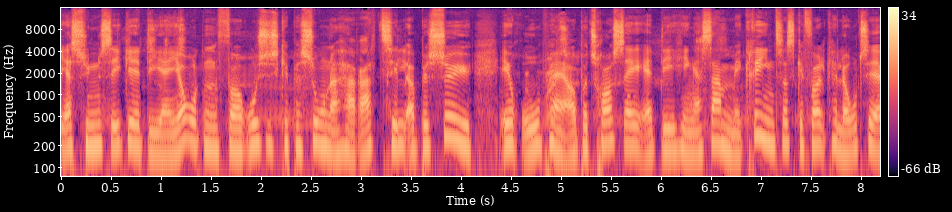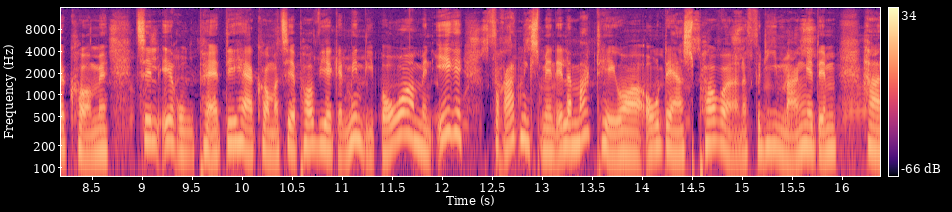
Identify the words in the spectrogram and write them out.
Jeg synes ikke, det er i orden, for russiske personer har ret til at besøge Europa, og på trods af, at det hænger sammen med krigen, så skal folk have lov til at komme til Europa. Det her kommer til at påvirke almindelige borgere, men ikke forretningsmænd eller magthavere og deres pårørende, fordi mange af dem har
